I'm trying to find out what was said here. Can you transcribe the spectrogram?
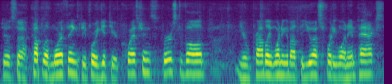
Just a couple of more things before we get to your questions. First of all, you're probably wondering about the US 41 impacts.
